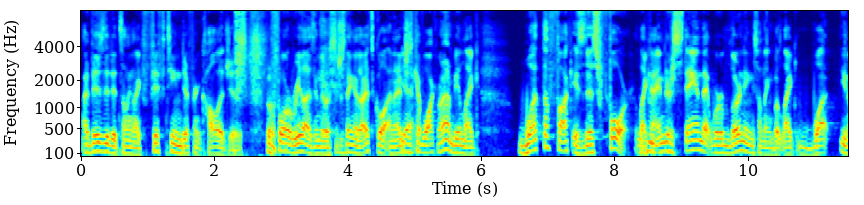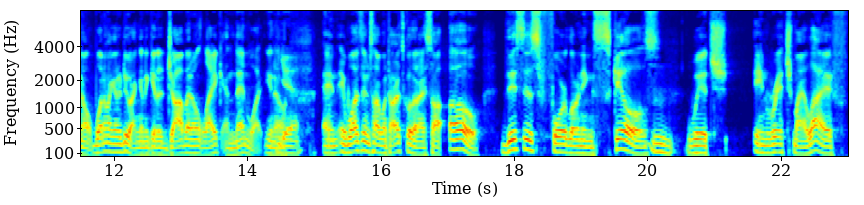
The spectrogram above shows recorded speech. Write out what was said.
I visited something like 15 different colleges before realizing there was such a thing as art school, and I just Yeah. kept walking around being like, "What the fuck is this for?" Like, Mm-hmm. I understand that we're learning something, but like, what? You know, what am I going to do? I'm going to get a job I don't like, and then what? You know? Yeah. And it wasn't until I went to art school that I saw, oh, this is for learning skills Mm. which enrich my life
